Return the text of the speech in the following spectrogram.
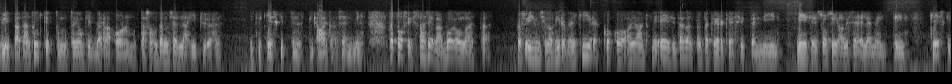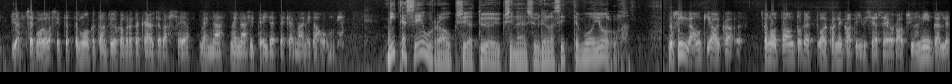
ylipäätään tutkittu, mutta jonkin verran on, mutta se on tämmöiseen lähityöhön keskittynyt aikaisemmin. Mutta tosissaan siellä voi olla, että jos ihmisillä on hirveä kiire koko ajan, niin ei sitä välttämättä kerkeä sitten niin, niin sen sosiaaliseen elementtiin keskittyä. Se voi olla sitten, että muokataan työkavereita käytävässä ja mennään, mennään sitten itse tekemään niitä hommia. Mitä seurauksia työyksinäisyydellä sitten voi olla? No sillä onkin aika, sanotaan on todettu aika negatiivisia seurauksia niin tälle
